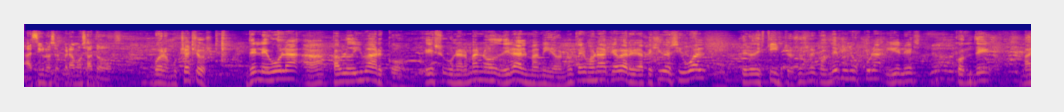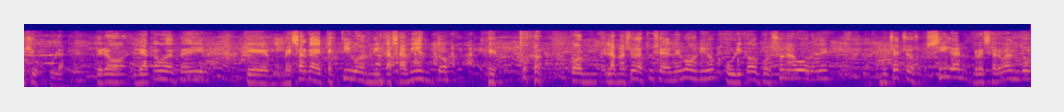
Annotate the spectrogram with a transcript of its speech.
Así que los esperamos a todos. Bueno, muchachos, denle bola a Pablo Di Marco. Es un hermano del alma mío. No tenemos nada que ver. El apellido es igual, pero distinto. Yo soy con D minúscula y él es con D mayúscula. Pero le acabo de pedir que me salga de testigo en mi casamiento con La mayor astucia del demonio, publicado por Zona Borde. Muchachos, sigan reservando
